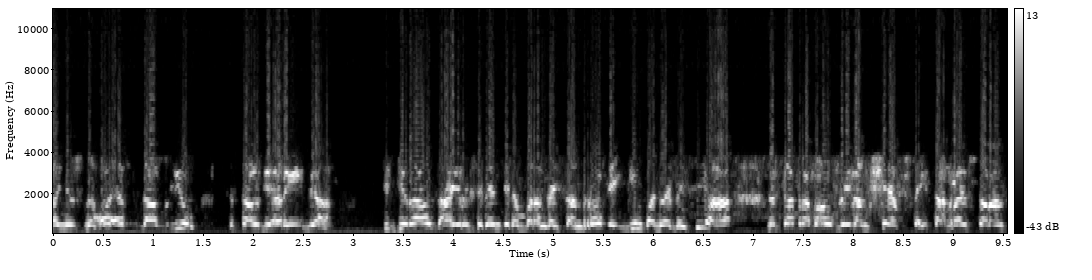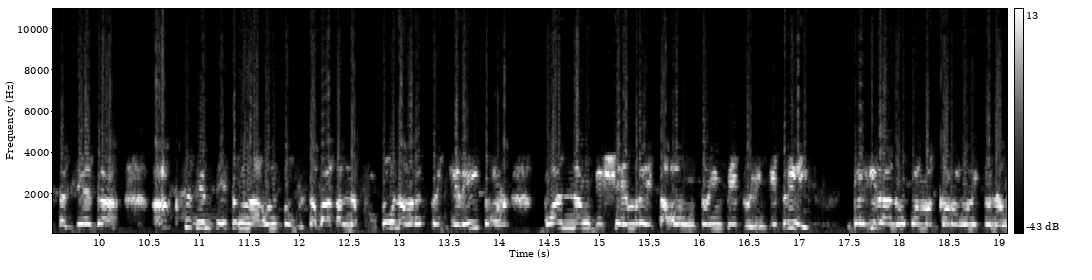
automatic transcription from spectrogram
anyos na OFW sa Saudi Arabia. Si Gerald ay residente ng Barangay San Roque, Gimba, Nueva Ecija, nagtatrabaho bilang chef sa isang restaurant sa Jeddah. Aksidente itong nauntog sa bakal na pinto ng refrigerator buwan ng Disyembre taong 2023. Dahilan upang magkaroon ito ng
